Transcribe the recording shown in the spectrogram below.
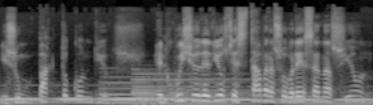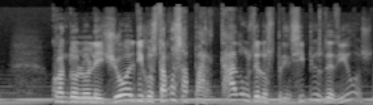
Hizo un pacto con Dios. El juicio de Dios estaba sobre esa nación. Cuando lo leyó, él dijo, estamos apartados de los principios de Dios.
